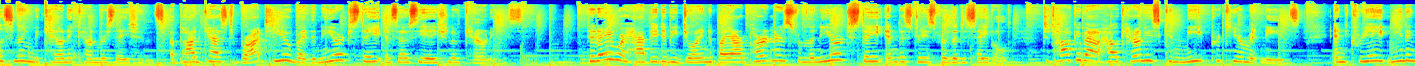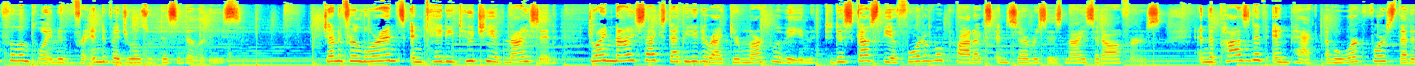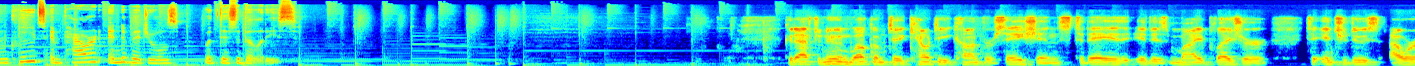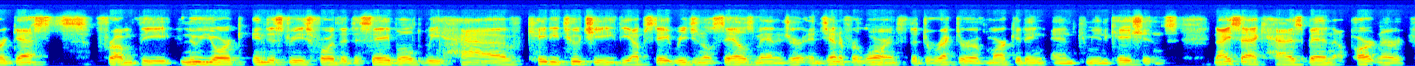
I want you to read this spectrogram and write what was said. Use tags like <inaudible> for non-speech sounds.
listening to County Conversations, a podcast brought to you by the New York State Association of Counties. Today, we're happy to be joined by our partners from the New York State Industries for the Disabled to talk about how counties can meet procurement needs and create meaningful employment for individuals with disabilities. Jennifer Lawrence and Katie Tucci of NYSID joined NYSAC's Deputy Director Mark Levine to discuss the affordable products and services NYSID offers and the positive impact of a workforce that includes empowered individuals with disabilities. Good afternoon. Welcome to County Conversations. Today, it is my pleasure to introduce our guests from the New York Industries for the Disabled, we have Katie Tucci, the Upstate Regional Sales Manager, and Jennifer Lawrence, the Director of Marketing and Communications. NYSAC has been a partner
